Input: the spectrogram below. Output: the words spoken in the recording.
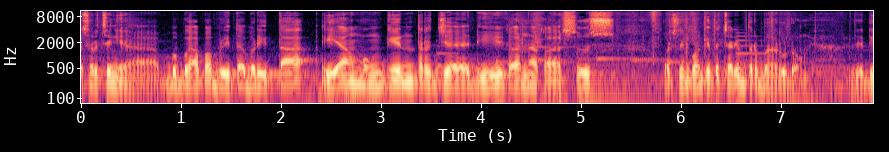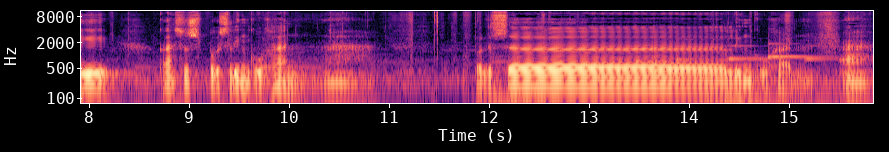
searching ya beberapa berita-berita yang mungkin terjadi karena kasus perselingkuhan kita cari yang terbaru dong ya. Jadi kasus perselingkuhan. Nah, perselingkuhan. Ah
